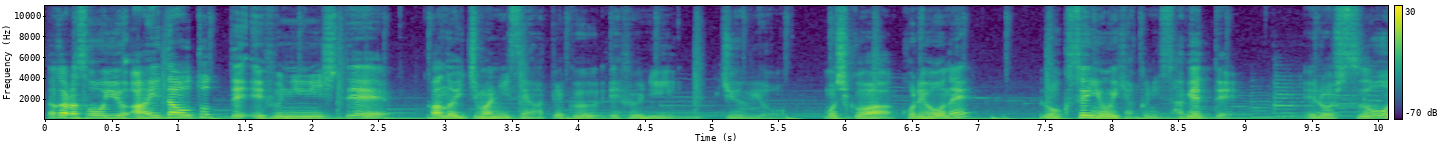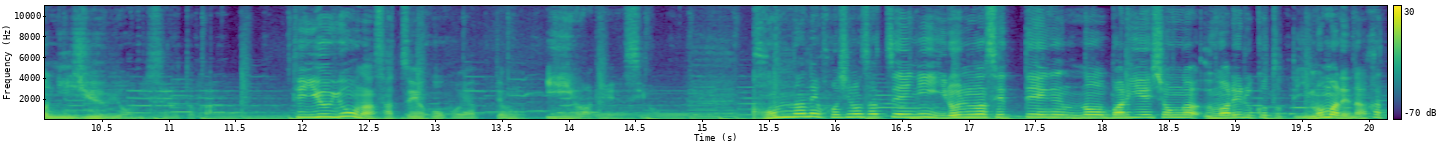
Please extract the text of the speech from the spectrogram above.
だからそういう間を取って F2 にして感度 12800F210 秒。もしくはこれをね6400に下げて露出を20秒にするとかっていうような撮影方法をやってもいいわけですよ。こんなね星の撮影にいろいろな設定のバリエーションが生まれることって今までなかっ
